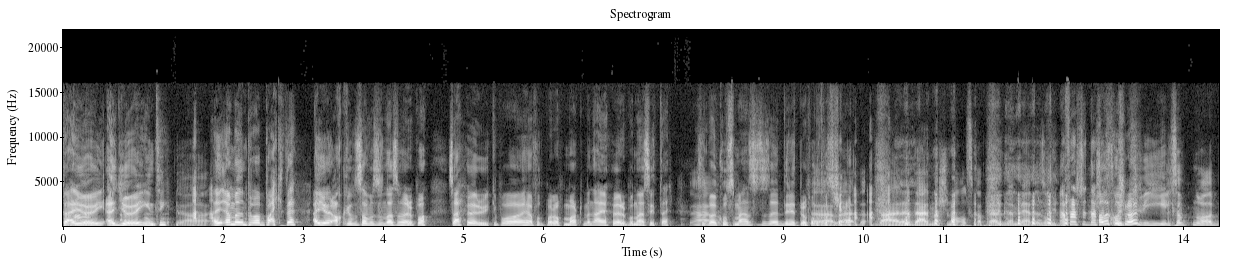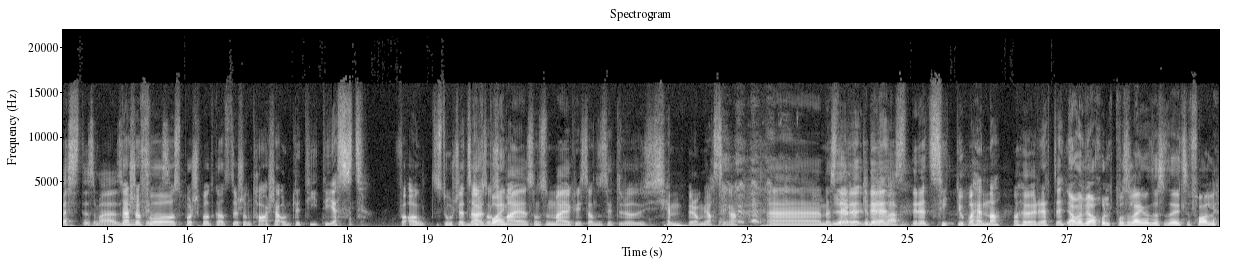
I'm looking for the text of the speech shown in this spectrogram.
For jeg, gjør, jo, jeg gjør jo ingenting. ja. Jeg, ja, men på, på ekte. Jeg gjør akkurat det samme som deg som hører på. Så jeg hører jo ikke på Heia Fotball, åpenbart, men jeg hører på når jeg sitter her. Ja, Så bare koser meg. Jeg synes det er dritbra Det, podkast. er, det, det, er, det er en nasjonalskatt. Det er, jeg mener sånn Ja, det er så, det er så, det. Utvilsomt noe av det beste som er som det er så få finnes. sportspodkaster som tar seg ordentlig tid til gjest. For alt, stort sett så er det sånn som, meg, sånn som meg og Christian som sitter og kjemper om jazzinga. Uh, mens dere, det, dere, dere sitter jo på henda og hører etter. Ja, men vi har holdt på så lenge, så det er ikke så farlig.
